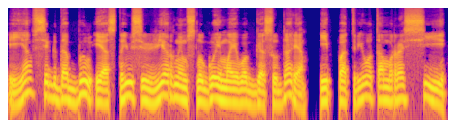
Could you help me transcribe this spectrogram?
Я всегда был и остаюсь верным слугой моего государя и патриотом России,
